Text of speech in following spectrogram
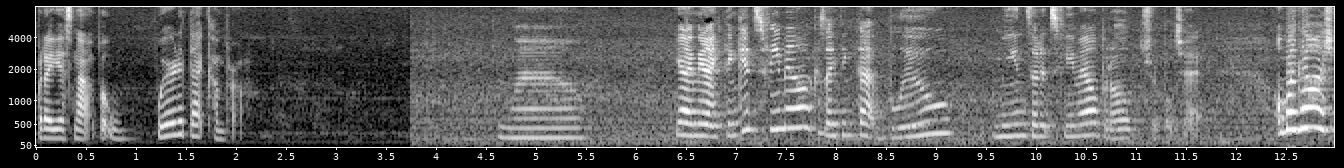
but I guess not. But where did that come from? Wow. Yeah, I mean, I think it's female because I think that blue means that it's female, but I'll triple check. Oh my gosh,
